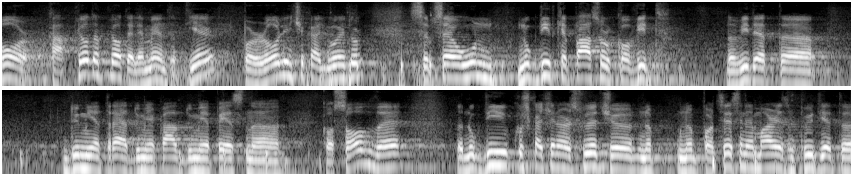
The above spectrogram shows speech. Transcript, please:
por ka plot e plot elementë të tjerë për rolin që ka luajtur, sepse unë nuk di të ketë pasur Covid në vitet 2003, 2004, 2005 në Kosovë dhe nuk di kush ka qenë arsyeja që në në procesin e marrjes në pyetje të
